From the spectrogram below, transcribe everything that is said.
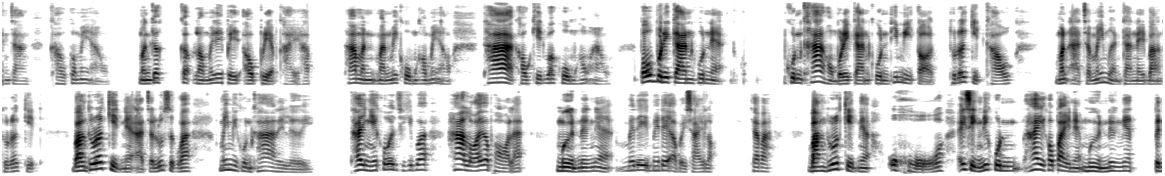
งจังเขาก็ไม่เอา มันก็กเราไม่ได้ไปเอาเปรียบใครครับ ถ้ามันมันไม่คุ้มเขาไม่เอา ถ้าเขาคิดว่าคุ้มเขาเอา เพราะว่าบริการคุณเนี่ยคุณค่าของบริการคุณที่มีต่อธุรกิจเขา มันอาจจะไม่เหมือนกันในบางธุรกิจ บางธุรกิจเนี่ยอาจจะรู้สึกว่าไม่มีคุณค่าอะไรเลย ถ้าอย่างนี้เขาจะคิดว่า 500 ก็พอแล้วหมื่นหนึ่งเนี่ยไม่ได้ไม่ได้เอาไปใช้หรอกใช่ปะ บางธุรกิจเนี่ยโอ้โหไอสิ่งที่คุณให้เขาไปเนี่ยหมื่นหนึ่งเนี่ยเป็น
